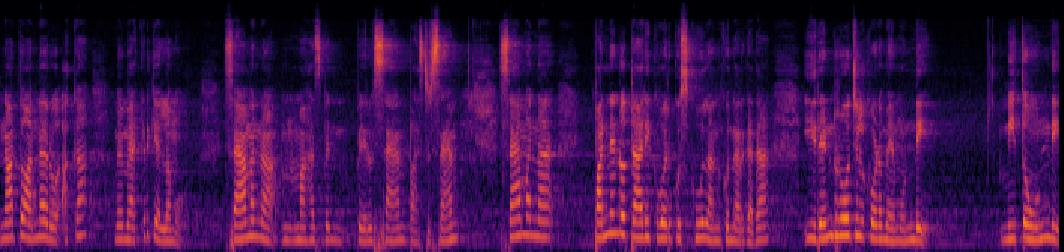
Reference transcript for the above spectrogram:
నాతో అన్నారు అక్క మేము ఎక్కడికి వెళ్ళము? శామ్ అన్న మా హస్బెండ్ పేరు శామ్ పాస్టర్ శామ్. శామ్ అన్న పన్నెండో తారీఖు వరకు స్కూల్ అనుకున్నారు కదా ఈ రెండు రోజులు కూడా మేము ఉండి మీతో ఉండి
